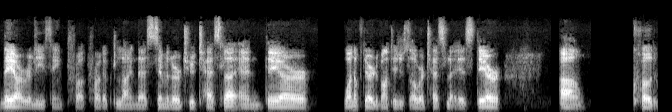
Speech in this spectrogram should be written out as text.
they are releasing pro product line that's similar to Tesla, and they are one of their advantages over Tesla is their um, quote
